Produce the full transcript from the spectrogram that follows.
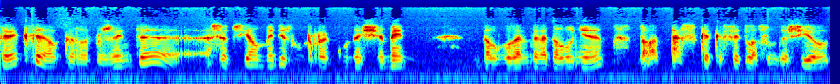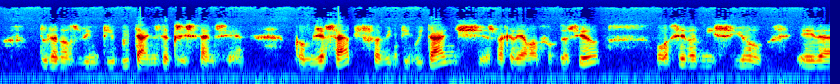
crec que el que representa eh, essencialment és un reconeixement del govern de Catalunya de la tasca que ha fet la Fundació durant els 28 anys d'existència. Com ja saps, fa 28 anys es va crear la Fundació, la seva missió era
